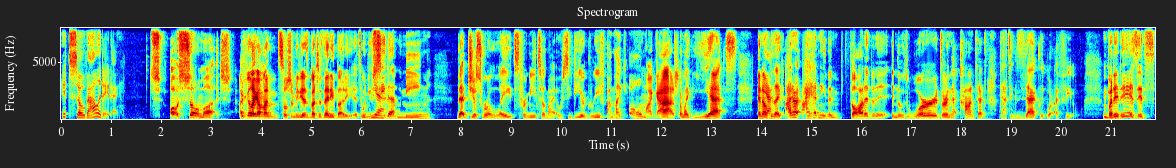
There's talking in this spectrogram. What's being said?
it's so validating. Oh, so much. I feel like I'm on social media as much as anybody. It's when you yeah. see that meme that just relates for me to my OCD or grief, I'm like, oh my gosh. I'm like, yes. And I'll yeah. be like, I don't I hadn't even thought of it in those words or in that context. That's exactly what I feel. Mm-hmm. But it is, it's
